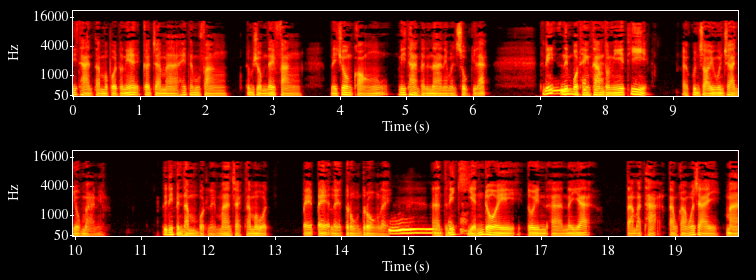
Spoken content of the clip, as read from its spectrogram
นิทานธรรมบทตรงนี้ก็จะมาให้ท่านผู้ฟังท่านผู้ชมได้ฟังในช่วงของนิทานพัฒนาในวันศุกร์อยู่แล้ว ทีนี้ในบทแห่งธรรมตรงนี้ที่คุณสอยวุญชาติยกมาเนี่ยคือนี่เป็นธรรมบทเลยมาจากธรรมบทเป๊ะๆเลยตรงๆเลยอ่าตอนนี้เขียนโดยโดยอ่านัยยะ ตามอัฏฐะตามความเข้าใจมา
